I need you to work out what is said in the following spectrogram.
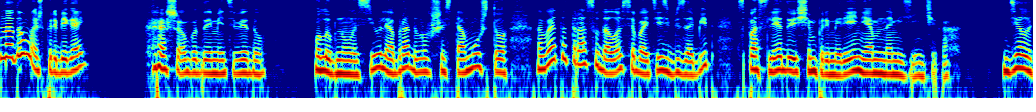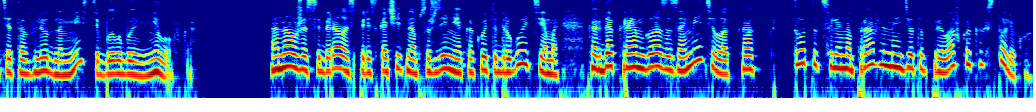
Надумаешь, прибегай». «Хорошо, буду иметь в виду», Улыбнулась Юля, обрадовавшись тому, что в этот раз удалось обойтись без обид с последующим примирением на мизинчиках. Делать это в людном месте было бы неловко. Она уже собиралась перескочить на обсуждение какой-то другой темы, когда краем глаза заметила, как кто-то целенаправленно идет от прилавка к их столику.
